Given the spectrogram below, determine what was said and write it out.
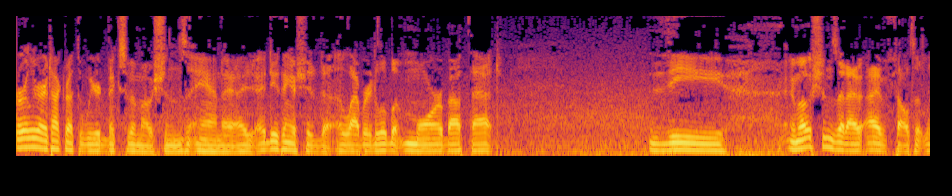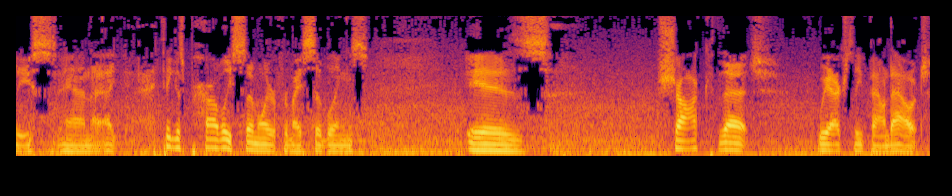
Earlier, I talked about the weird mix of emotions, and I, I do think I should elaborate a little bit more about that. The emotions that I, have felt, at least, and I, I think is probably similar for my siblings, is shock that we actually found out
